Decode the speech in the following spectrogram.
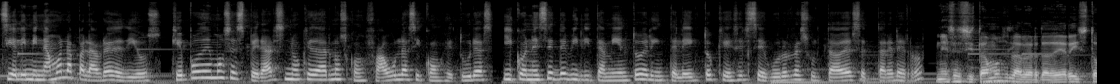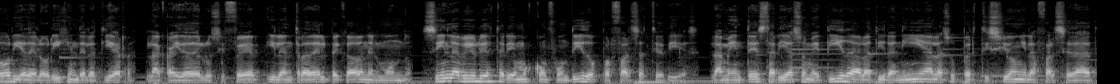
Si eliminamos la palabra de Dios, ¿qué podemos esperar sino quedarnos con fábulas y conjeturas y con ese debilitamiento del intelecto que es el seguro resultado de aceptar el error? Necesitamos la verdadera historia del origen de la tierra, la caída de Lucifer y la entrada del pecado en el mundo. Sin la Biblia estaríamos confundidos por falsas teorías. La mente estaría sometida a la tiranía, la superstición y la falsedad,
